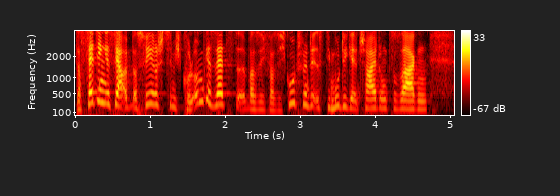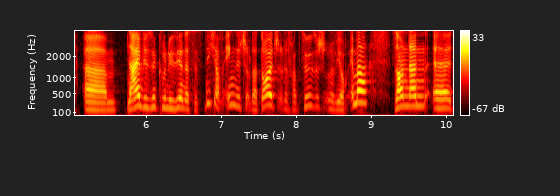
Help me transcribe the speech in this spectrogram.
das Setting ist ja atmosphärisch ziemlich cool umgesetzt. Was ich, was ich gut finde, ist die mutige Entscheidung zu sagen, ähm, nein, wir synchronisieren das jetzt nicht auf Englisch oder Deutsch oder Französisch oder wie auch immer, sondern äh,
